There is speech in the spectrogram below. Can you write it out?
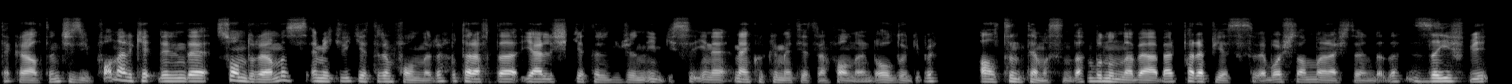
tekrar altını çizeyim. Fon hareketlerinde son durağımız emeklilik yatırım fonları. Bu tarafta yerleşik yatırımcının ilgisi yine menkul kıymet yatırım fonlarında olduğu gibi altın temasında. Bununla beraber para piyasası ve borçlanma araçlarında da zayıf bir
